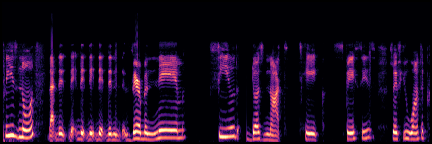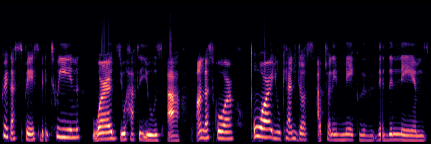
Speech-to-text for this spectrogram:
Please note that the, the, the, the, the variable name field does not take spaces. So if you want to create a space between words, you have to use a underscore or you can just actually make the, the, the, names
